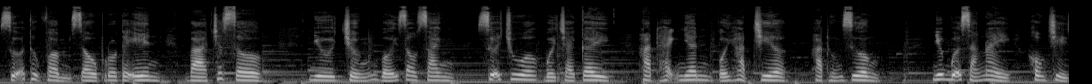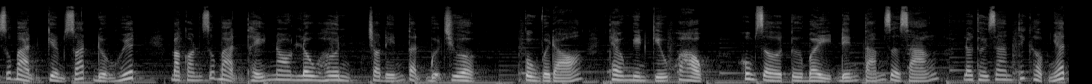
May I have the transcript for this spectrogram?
giữa thực phẩm giàu protein và chất xơ như trứng với rau xanh, sữa chua với trái cây, hạt hạnh nhân với hạt chia, hạt hướng dương. Những bữa sáng này không chỉ giúp bạn kiểm soát đường huyết mà còn giúp bạn thấy no lâu hơn cho đến tận bữa trưa. Cùng với đó, theo nghiên cứu khoa học, khung giờ từ 7 đến 8 giờ sáng là thời gian thích hợp nhất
